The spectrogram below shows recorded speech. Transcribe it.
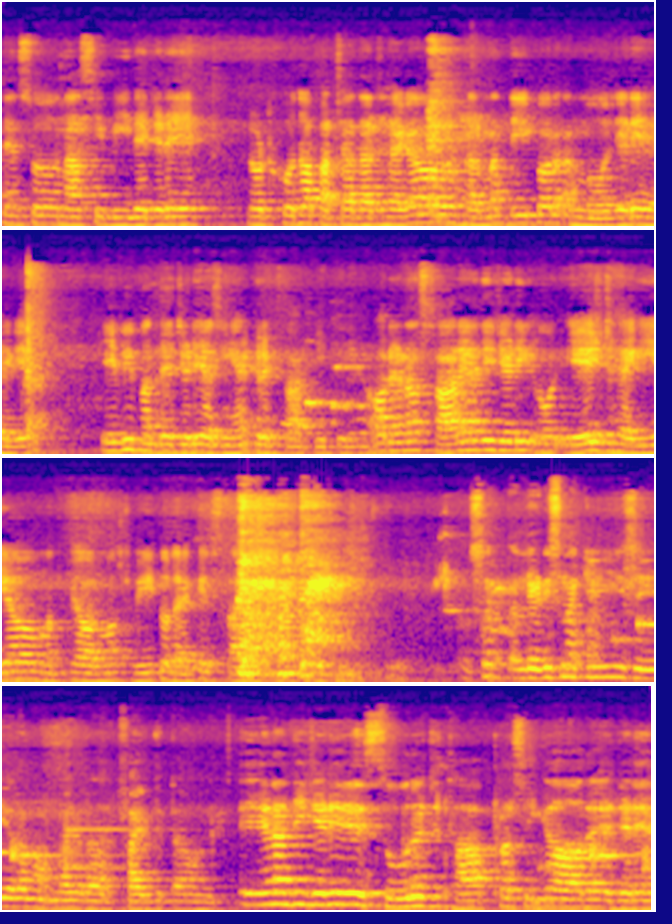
379 ਬੀ ਦੇ ਜਿਹੜੇ ਲੁੱਟ ਖੋਹ ਦਾ ਪਰਚਾ ਦਰਜ ਹੈਗਾ ਔਰ ਹਰਮਨਦੀਪ ਔਰ ਅਨਮੋਲ ਜਿਹੜੇ ਹੈਗੇ ਆ ਇਹ ਵੀ ਬੰਦੇ ਜਿਹੜੇ ਅਸੀਂ ਹੈ ਗ੍ਰਿਫਤਾਰ ਕੀਤੇ ਆ। ਔਰ ਇਹਨਾਂ ਸਾਰਿਆਂ ਦੀ ਜਿਹੜੀ ਏਜ ਹੈਗੀ ਆ ਉਹ ਮਤਲਬ ਆਲਮੋਸਟ 20 ਤੋਂ ਲੈ ਕੇ 27 ਸਾਲ ਤੱਕ ਸਰ ਲੇਡੀਜ਼ ਨਾਲ ਕੀ ਸੀ ਇਹਦਾ ਮਾਮਲਾ ਜਿਹੜਾ ਫਾਇਰ ਕੀਤਾ ਉਹਨੇ? ਇਹਨਾਂ ਦੀ ਜਿਹੜੀ ਸੂਰਜ ਥਾਪਰ ਸੀਗਾ ਔਰ ਜਿਹੜੇ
